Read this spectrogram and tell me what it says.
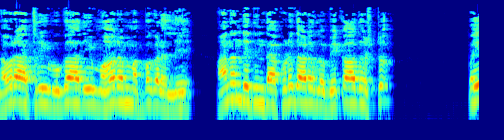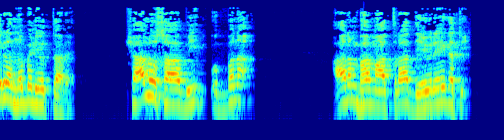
ನವರಾತ್ರಿ, ಉಗಾದಿ, ಮೊಹರಂ ಹಬ್ಬಗಳಲ್ಲಿ ಆನಂದದಿಂದ ಕುಣಿದಾಡಲು ಬೇಕಾದಷ್ಟು ಪೈರನ್ನು ಬೆಳೆಯುತ್ತಾರೆ. ಶಾಲು ಸಾಬಿ ಒಬ್ಬನ ಆರಂಭ ಮಾತ್ರ ದೇವರೇ ಗತಿ.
